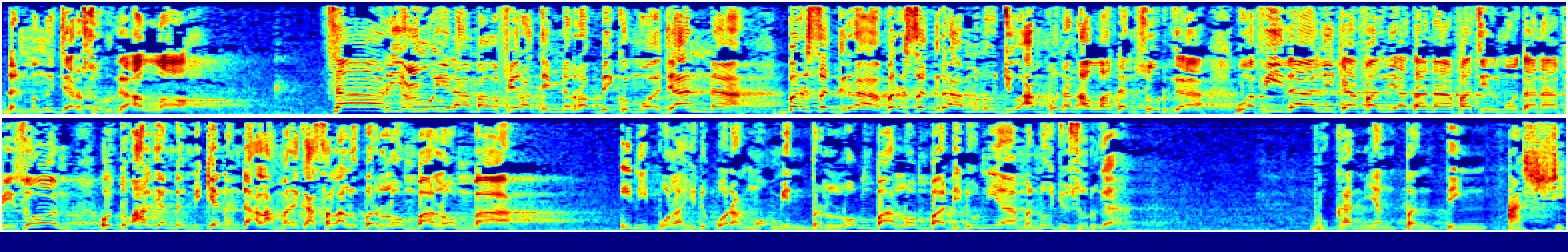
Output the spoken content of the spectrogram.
dan mengejar surga Allah. Sari'u ila maghfiratin min rabbikum wa jannah. Bersegera, bersegera menuju ampunan Allah dan surga. Wa fi dzalika falyatanafasil mutanafisun. Untuk hal yang demikian hendaklah mereka selalu berlomba-lomba. Ini pola hidup orang mukmin berlomba-lomba di dunia menuju surga. Bukan yang penting asyik.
